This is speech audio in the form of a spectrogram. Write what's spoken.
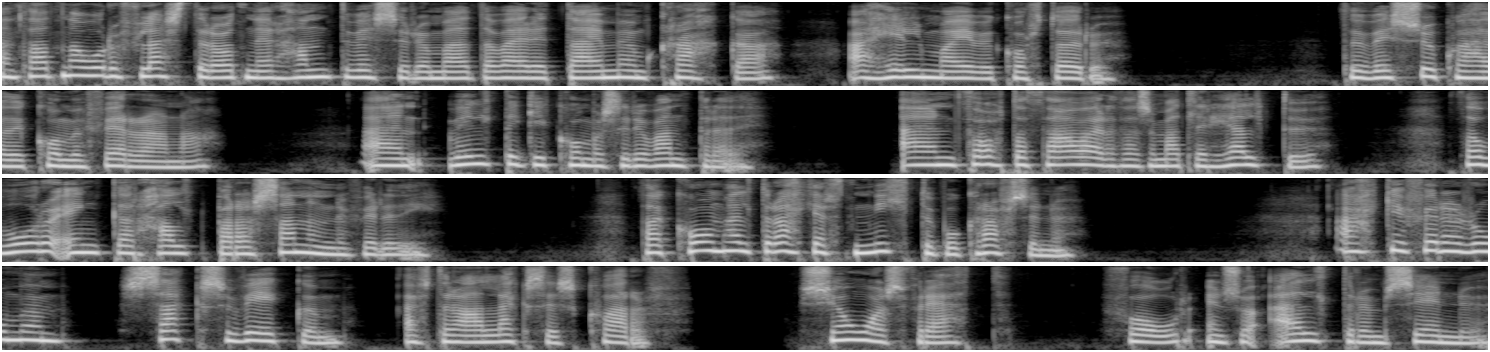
En þarna voru flestir átnir handvissir um að þetta væri dæmi um krakka að hilma yfir hvort öru. Þau vissu hvað hefði komið fyrir hana en vildi ekki koma sér í vandræði. En þótt að það væri það sem allir heldu, þá voru engar hald bara sannanir fyrir því. Það kom heldur ekkert nýtt upp úr krafsinu. Ekki fyrir rúmum sex vikum eftir að Alexis kvarf. Sjóasfrétt fór eins og eldur um sinu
